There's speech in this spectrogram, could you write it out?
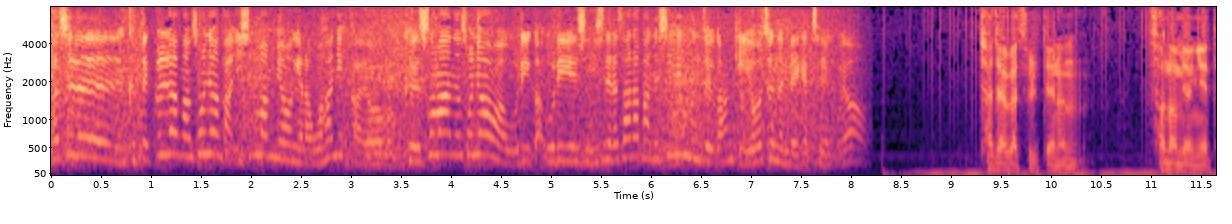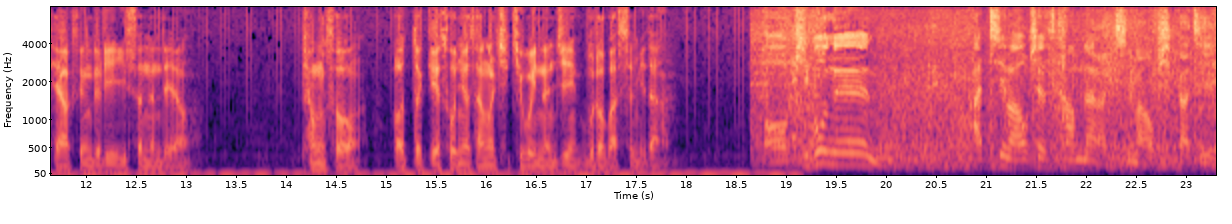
사실은 그때 끌려간 소녀가 20만 명이라고 하니까요. 그 수많은 소녀와 우리가 우리 이 시대를 살아가는 시민분들과 함께 이어주는 매개체이고요. 찾아갔을 때는 서너 명의 대학생들이 있었는데요. 평소 어떻게 소녀상을 지키고 있는지 물어봤습니다. 어, 기본은 아침 9시에서 다음날 아침 9시까지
